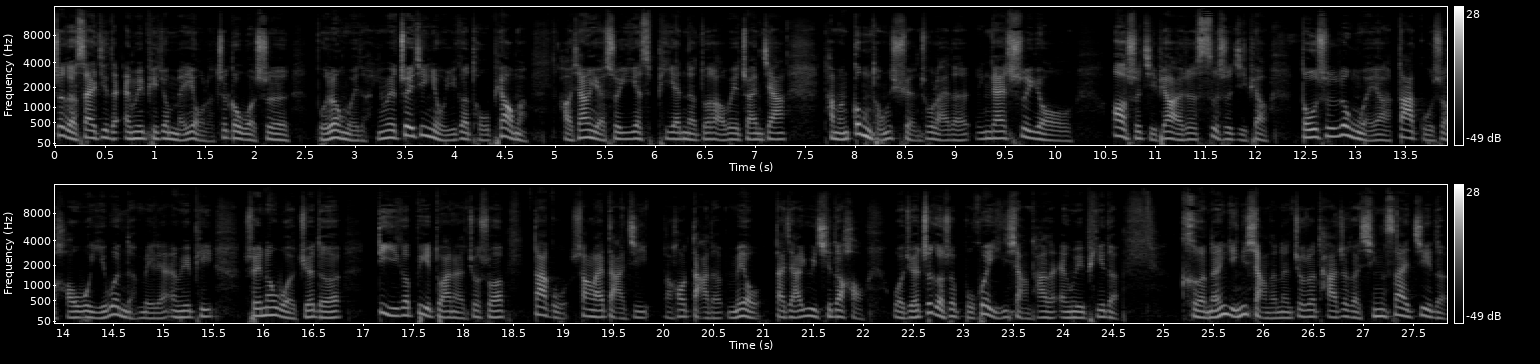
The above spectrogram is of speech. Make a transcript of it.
这个赛季的 MVP 就没有了，这个我是不认为的，因为最近有一个投票嘛，好像也是 ESPN 的多少位专家他们共同选出来的，应该是有二十几票还是四十几票，都是认为啊大谷是毫无疑问的美联 MVP。所以呢，我觉得第一个弊端呢，就是说大谷上来打击，然后打的没有大家预期的好，我觉得这个是不会影响他的 MVP 的，可能影响的呢，就是他这个新赛季的。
